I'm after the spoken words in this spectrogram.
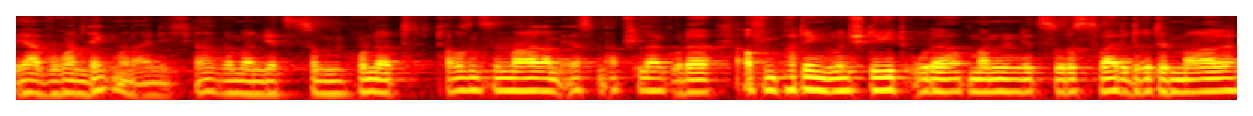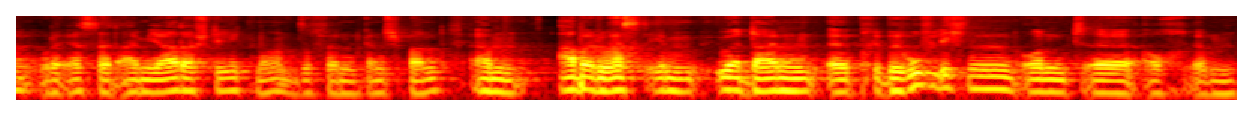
ja, woran denkt man eigentlich, ne? wenn man jetzt zum hunderttausendsten Mal am ersten Abschlag oder auf dem Puttinggrün steht oder ob man jetzt so das zweite, dritte Mal oder erst seit einem Jahr da steht. Ne? Insofern ganz spannend. Ähm, aber du hast eben über deinen äh, beruflichen und äh, auch ähm,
